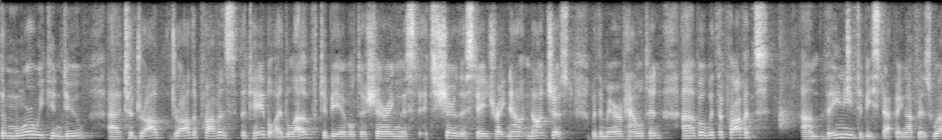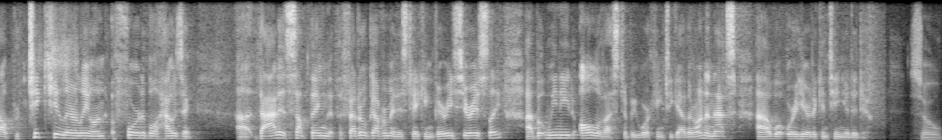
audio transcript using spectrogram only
the more we can do uh, to draw draw the province to the table, I'd love to be able to sharing this share this stage right now, not just with the mayor of Hamilton, uh, but with the province. Um, they need to be stepping up as well, particularly on affordable housing. Uh, that is something that the federal government is taking very seriously, uh, but we need all of us to be working together on, and that's uh, what we're here to continue to do. So,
